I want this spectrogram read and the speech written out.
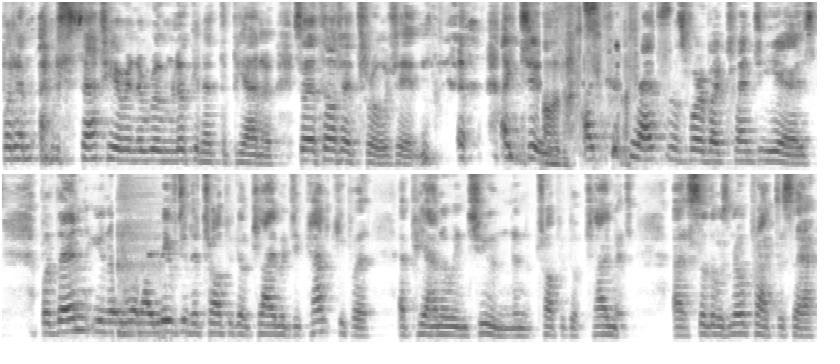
but I'm I'm sat here in a room looking at the piano, so I thought I'd throw it in. I do. Oh, I took lessons for about twenty years, but then you know when I lived in a tropical climate, you can't keep a, a piano in tune in a tropical climate. Uh, so there was no practice there,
